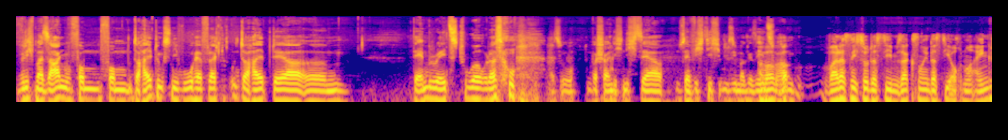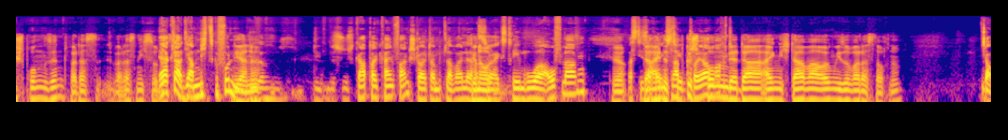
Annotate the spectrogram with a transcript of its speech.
würde ich mal sagen, vom, vom Unterhaltungsniveau her vielleicht unterhalb der, ähm, der Emirates Tour oder so. Also wahrscheinlich nicht sehr, sehr wichtig, um sie mal gesehen Aber zu haben. war das nicht so, dass die im Sachsenring, dass die auch nur eingesprungen sind? War das, war das nicht so? Ja klar, die haben nichts gefunden. Ja, ne? die, die, es gab halt keinen Veranstalter. Mittlerweile Genau. hast du ja extrem hohe Auflagen. Ja. was die der Sache eine ist abgesprungen, der da eigentlich da war, irgendwie so war das doch, ne? Ja.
